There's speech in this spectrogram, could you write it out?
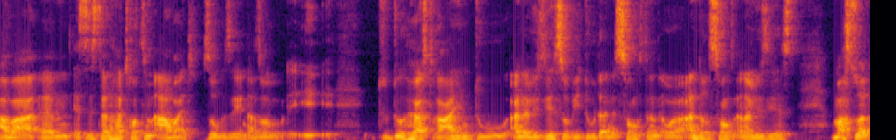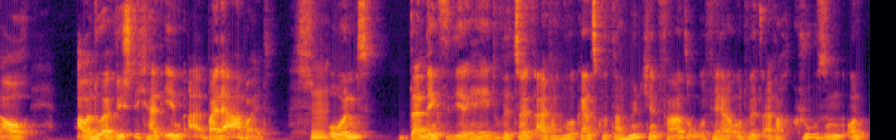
Aber ähm, es ist dann halt trotzdem Arbeit, so gesehen. Also äh, du, du hörst rein, du analysierst, so wie du deine Songs dann oder andere Songs analysierst, machst du dann auch, aber du erwischst dich halt eben bei der Arbeit. Hm. Und dann denkst du dir, hey, du willst doch jetzt einfach nur ganz kurz nach München fahren, so ungefähr, und willst einfach cruisen und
